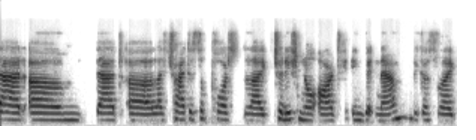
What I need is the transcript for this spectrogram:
That um, that uh, like try to support like traditional art in Vietnam because like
